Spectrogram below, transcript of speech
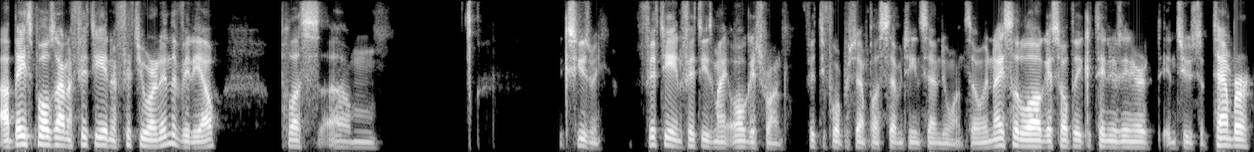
Uh, baseball's on a 58 and a 50 run in the video, plus um, excuse me, 58 and 50 is my August run, 54% plus 1771. So a nice little August. Hopefully it continues in here into September.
